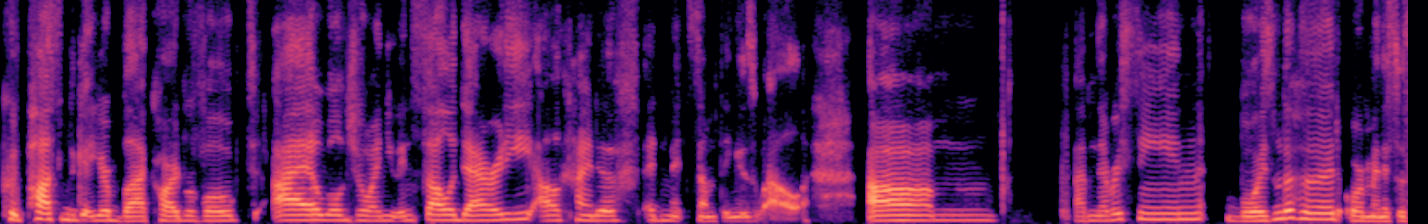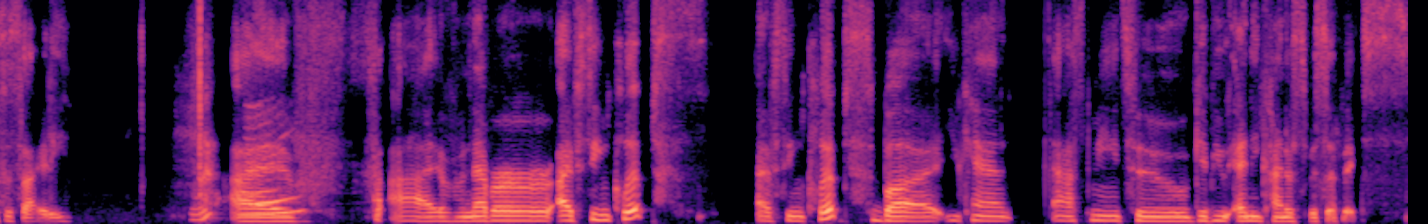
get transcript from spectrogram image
could possibly get your black card revoked, I will join you in solidarity. I'll kind of admit something as well. Um, I've never seen Boys in the Hood or Menace to Society. I've I've never I've seen clips. I've seen clips, but you can't ask me to give you any kind of specifics,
